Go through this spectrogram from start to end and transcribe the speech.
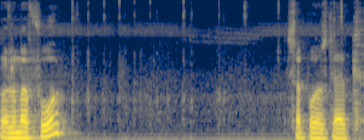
Roll number 4 suppose that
